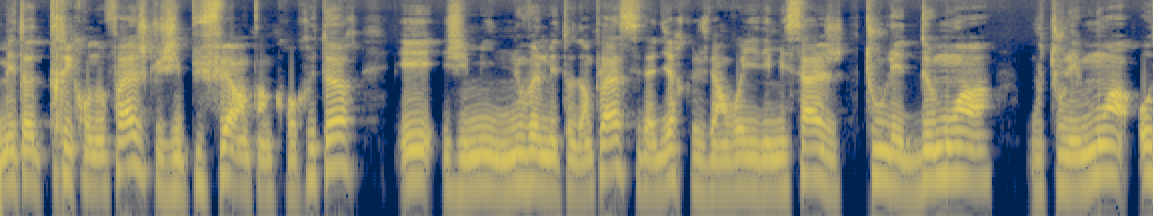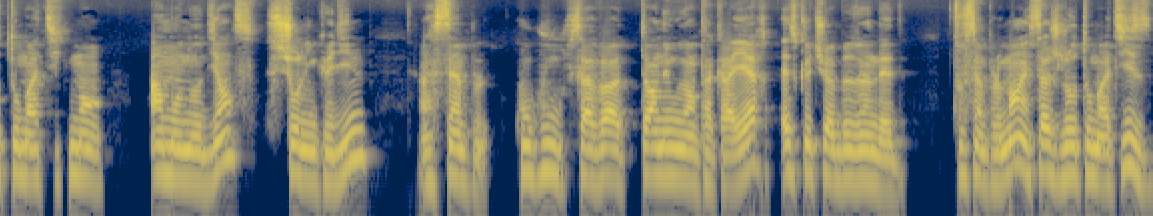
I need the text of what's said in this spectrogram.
Méthode très chronophage que j'ai pu faire en tant que recruteur et j'ai mis une nouvelle méthode en place, c'est-à-dire que je vais envoyer des messages tous les deux mois ou tous les mois automatiquement à mon audience sur LinkedIn. Un simple coucou, ça va, t'en es où dans ta carrière? Est-ce que tu as besoin d'aide? Tout simplement, et ça je l'automatise.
